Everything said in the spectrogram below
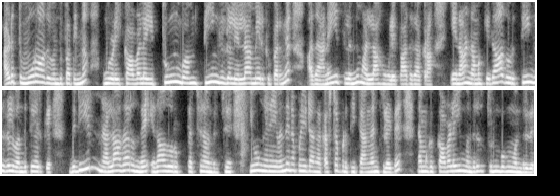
அடுத்து மூணாவது வந்து பாத்தீங்கன்னா உங்களுடைய கவலை துன்பம் தீங்குகள் எல்லாமே இருக்கு பாருங்க. அது அனைத்துல இருந்தும் அல்லாஹ் உங்களை பாதுகாக்கிறான். ஏன்னா நமக்கு ஏதாவது ஒரு தீங்குகள் வந்துட்டே இருக்கு. திடீர்னு நல்லா தான் இருந்தேன். ஏதாவது ஒரு பிரச்சனை வந்துருச்சு. இவங்க என்னை வந்து என்ன பண்ணிட்டாங்க கஷ்டப்படுத்திட்டாங்கன்னு சொல்லிட்டு நமக்கு கவலையும் வந்துருது துன்பமும் வந்துருது.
